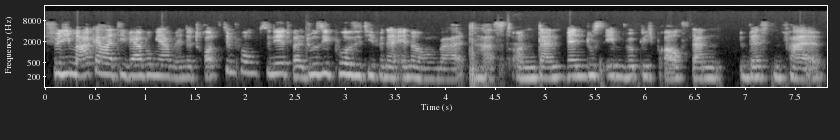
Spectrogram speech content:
für die Marke hat die Werbung ja am Ende trotzdem funktioniert, weil du sie positiv in Erinnerung behalten hast. Und dann, wenn du es eben wirklich brauchst, dann im besten Fall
